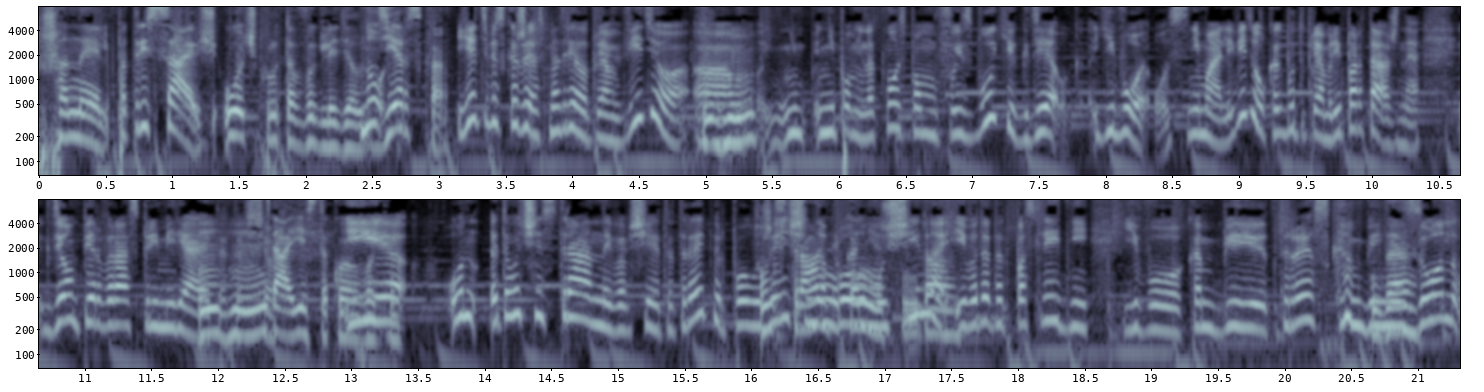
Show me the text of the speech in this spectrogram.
Шанель. Потрясающе. Очень круто выглядел. Ну, Дерзко. Я тебе скажу, я смотрела прям видео, а, не, не помню, наткнулась, по-моему, в Фейсбуке, где его снимали видео, как будто прям репортажное, где он первый раз примеряет это Мгм, все. Да, есть такое. И вот. Он, это очень странный вообще этот рэпер, полуженщина, полумужчина, да. и вот этот последний его комби-тресс, комбинезон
